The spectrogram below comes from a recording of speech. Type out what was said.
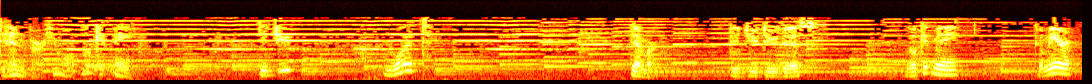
Denver, you won't look at me. Did you? What? Denver, did you do this? Look at me. Come here.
